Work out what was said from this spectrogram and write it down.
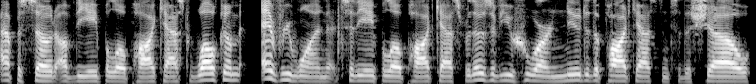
episode of the Below podcast. Welcome, everyone, to the Below podcast. For those of you who are new to the podcast and to the show,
